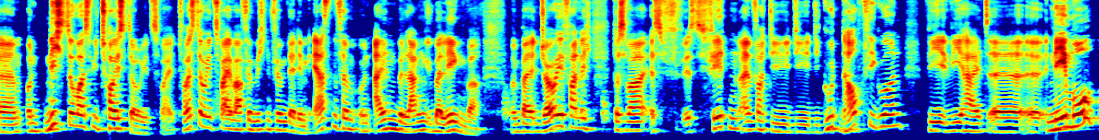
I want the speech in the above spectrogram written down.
Ähm, und nicht sowas wie Toy Story 2. Toy Story 2 war für mich ein Film, der dem ersten Film in allen Belangen überlegen war. Und bei Dory fand ich, das war, es, es fehlten einfach die, die, die guten Hauptfiguren, wie, wie halt äh, äh, Nemo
